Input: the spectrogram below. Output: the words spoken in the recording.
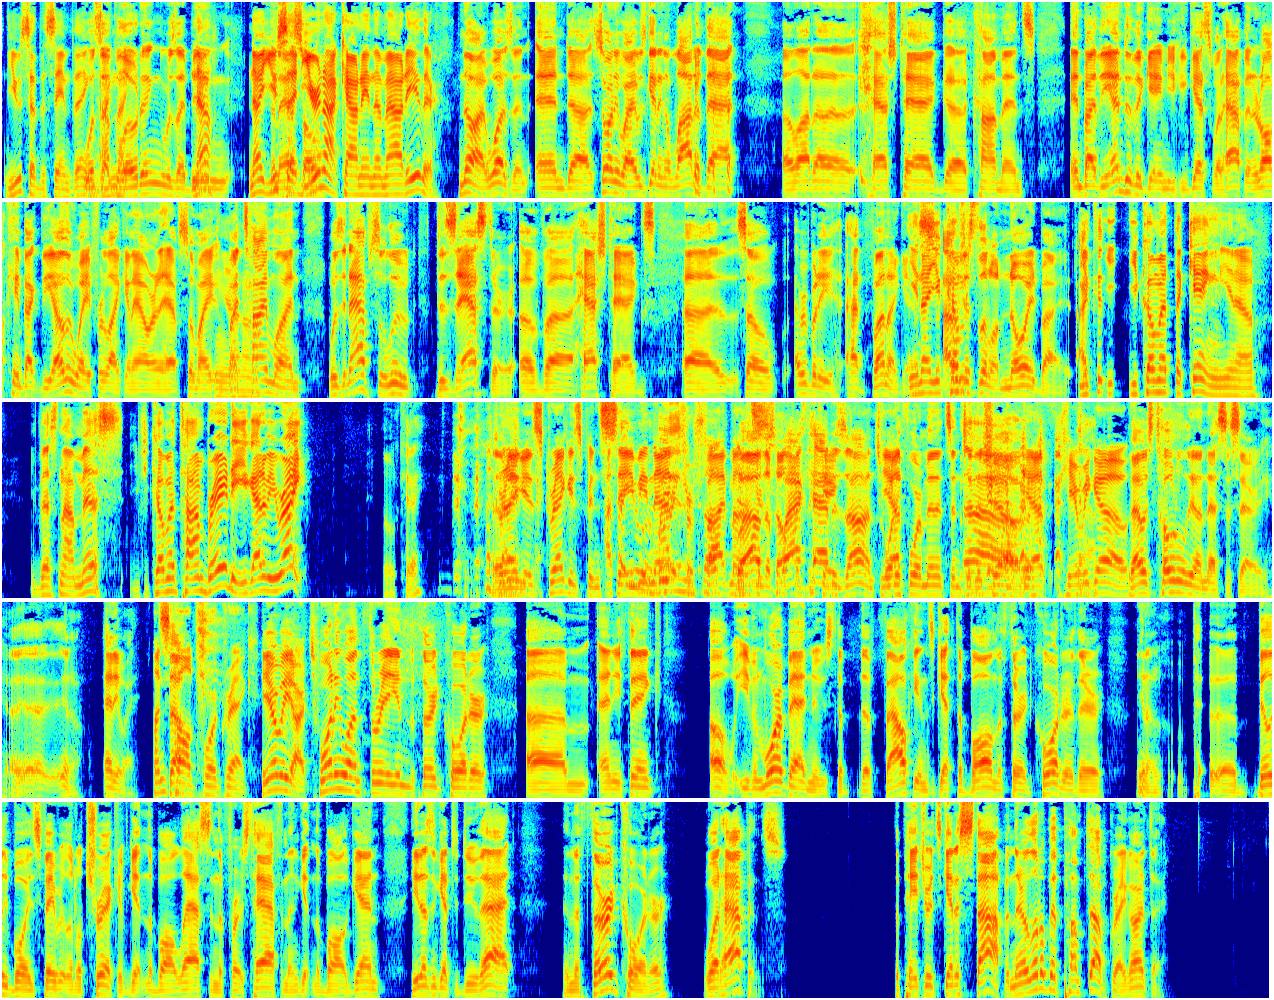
You said the same thing. Was I I'm not- Was I being no, no. You an said asshole? you're not counting them out either. No, I wasn't. And uh, so anyway, I was getting a lot of that, a lot of hashtag uh, comments. And by the end of the game, you can guess what happened. It all came back the other way for like an hour and a half. So my, my timeline was an absolute disaster of uh, hashtags. Uh, so everybody had fun, I guess. You know, you I come- was just a little annoyed by it. I You, could. you, you come at the king, you know, you best not miss. If you come at Tom Brady, you got to be right. Okay. Greg is Greg has been saving that for yourself- five months. Wow, the yourself black as the hat king. is on 24 minutes into the show. Yep, here we go. That was totally unnecessary. Uh, you know. Anyway, so- Uncalled for, Greg. Here we are, 21 3 in the third quarter. Um, and you think, oh, even more bad news. The, the Falcons get the ball in the third quarter. They're, you know, P- uh, Billy Boy's favorite little trick of getting the ball last in the first half and then getting the ball again. He doesn't get to do that. In the third quarter, what happens? The Patriots get a stop, and they're a little bit pumped up, Greg, aren't they?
